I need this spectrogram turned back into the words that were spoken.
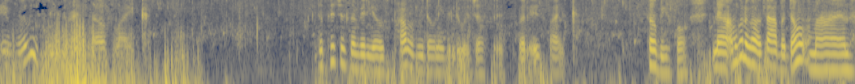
it really speaks for itself. Like the pictures and videos probably don't even do it justice, but it's like so beautiful. Now I'm gonna go inside, but don't mind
